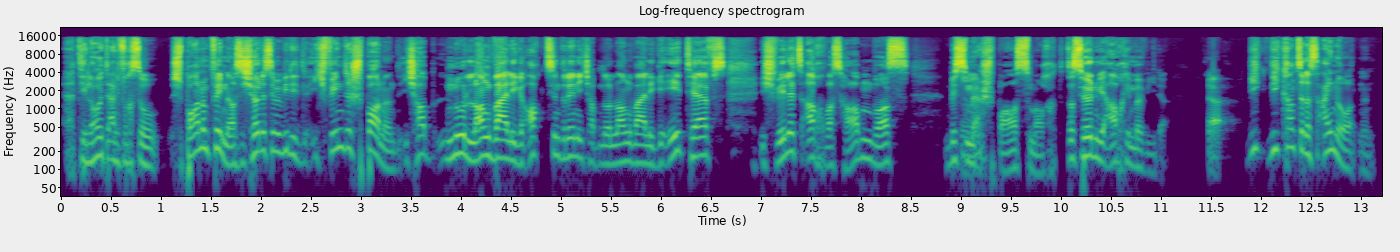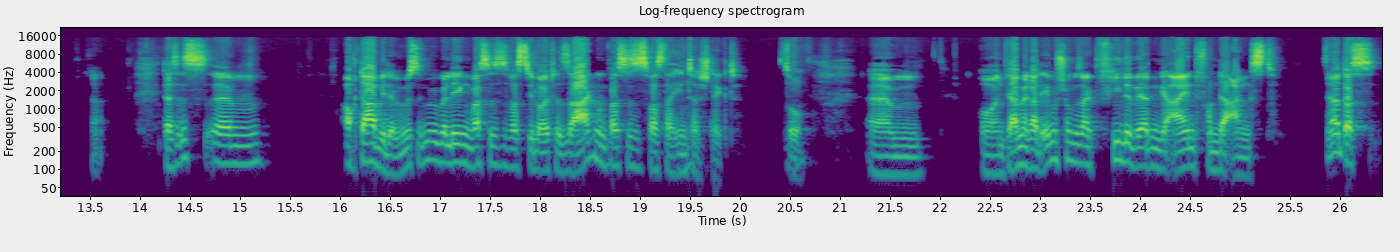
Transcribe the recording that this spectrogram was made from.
äh, die Leute einfach so spannend finden. Also ich höre das immer wieder, ich finde es spannend. Ich habe nur langweilige Aktien drin, ich habe nur langweilige ETFs. Ich will jetzt auch was haben, was ein bisschen mhm. mehr Spaß macht. Das hören wir auch immer wieder. Ja. Wie, wie kannst du das einordnen? Das ist ähm, auch da wieder. Wir müssen immer überlegen, was ist es, was die Leute sagen und was ist es, was dahinter steckt. So. Ähm, und wir haben ja gerade eben schon gesagt, viele werden geeint von der Angst. Ja, dass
